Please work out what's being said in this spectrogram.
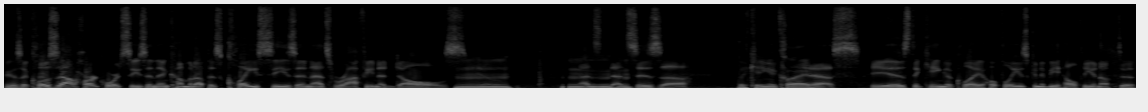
because it closes out hardcourt season. Then coming up is clay season. That's Rafi Nadal's. you know. That's that's his. Uh, The king of clay. Yes, he is the king of clay. Hopefully, he's going to be healthy enough to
